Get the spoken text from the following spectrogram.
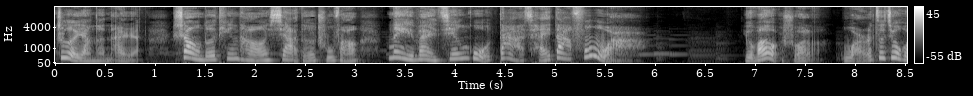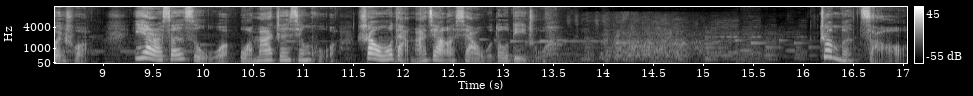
这样的男人，上得厅堂，下得厨房，内外兼顾，大财大富啊！有网友说了，我儿子就会说一二三四五，我妈真辛苦，上午打麻将，下午斗地主。这么早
